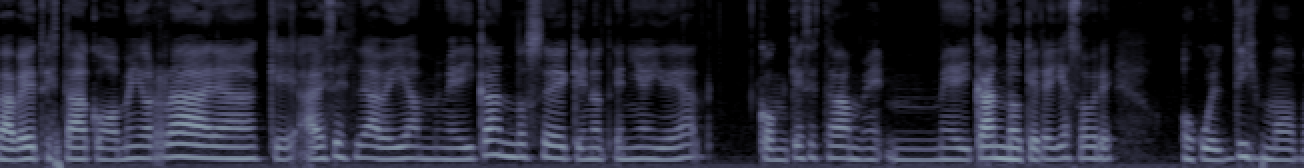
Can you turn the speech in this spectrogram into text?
Babette estaba como medio rara, que a veces la veía medicándose, que no tenía idea con qué se estaba medicando, que leía sobre ocultismo.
